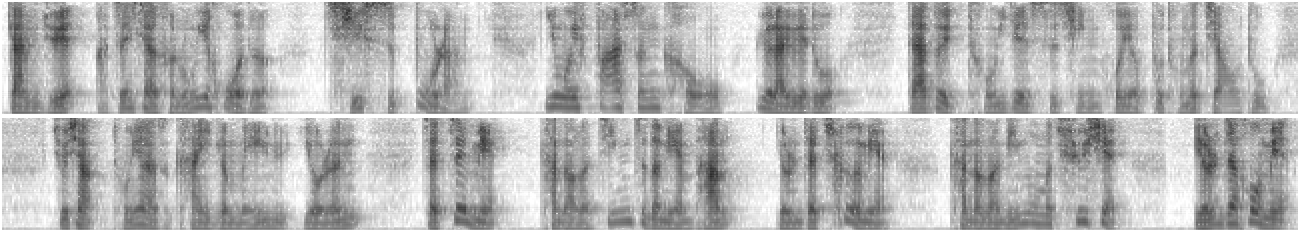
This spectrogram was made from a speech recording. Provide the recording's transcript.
感觉啊真相很容易获得。其实不然，因为发声口越来越多，大家对同一件事情会有不同的角度。就像同样是看一个美女，有人在正面看到了精致的脸庞，有人在侧面看到了玲珑的曲线，有人在后面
